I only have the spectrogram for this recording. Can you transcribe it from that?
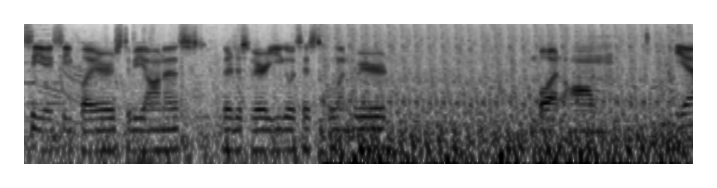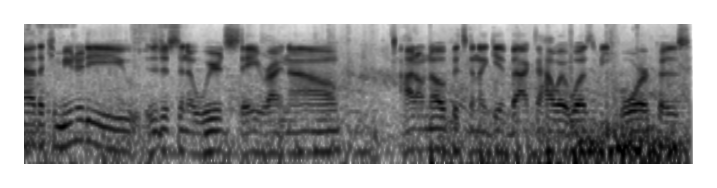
CAC players to be honest. They're just very egotistical and weird. But um yeah, the community is just in a weird state right now. I don't know if it's going to get back to how it was before cuz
